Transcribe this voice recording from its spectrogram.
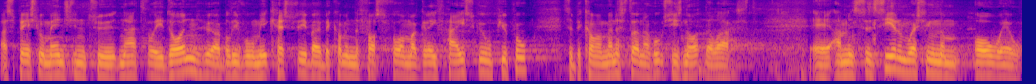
A special mention to Natalie Don, who I believe will make history by becoming the first former Grafe High School pupil to become a minister, and I hope she's not the last. Uh, I'm sincere in wishing them all well.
